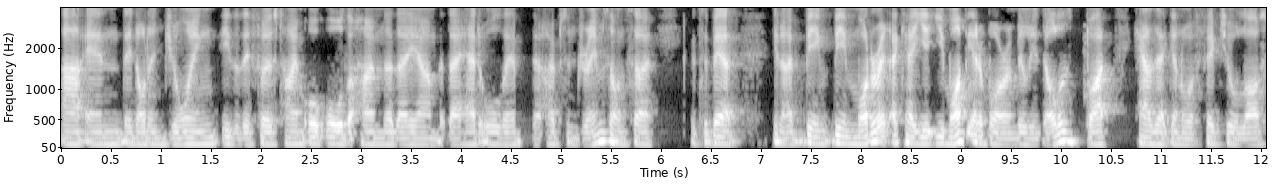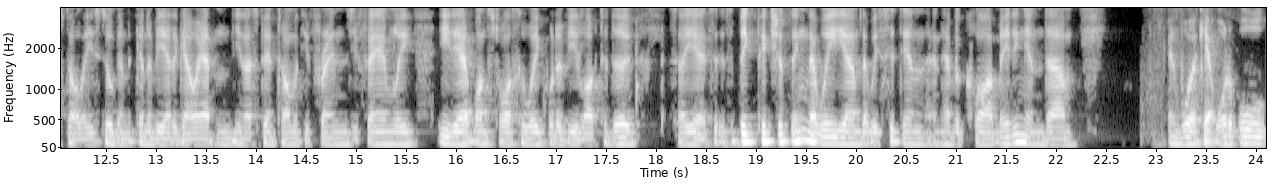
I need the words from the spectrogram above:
uh, and they're not enjoying either their first home or, or the home that they um that they had all their, their hopes and dreams on. So it's about you know, being being moderate. Okay, you, you might be able to borrow a million dollars, but how's that going to affect your lifestyle? Are you still going to, going to be able to go out and you know spend time with your friends, your family, eat out once twice a week, whatever you like to do? So yeah, it's, it's a big picture thing that we um, that we sit down and have a client meeting and um, and work out what all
